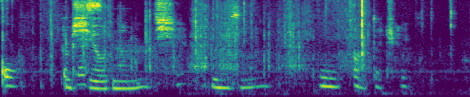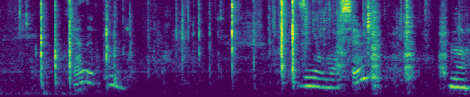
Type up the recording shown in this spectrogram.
О, Там ще одна ще. внизу. М, А, точно. Я не пам'ятаю. Знялося. На,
